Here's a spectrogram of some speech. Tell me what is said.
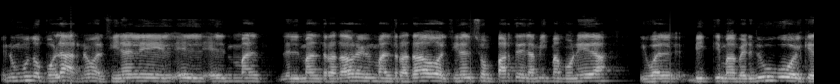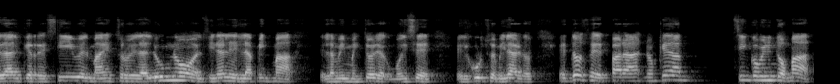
en un mundo polar, ¿no? Al final el, el, mal, el maltratador y el maltratado, al final son parte de la misma moneda. Igual víctima verdugo, el que da, el que recibe, el maestro y el alumno, al final es la misma, es la misma historia, como dice el curso de milagros. Entonces, para, nos quedan cinco minutos más.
